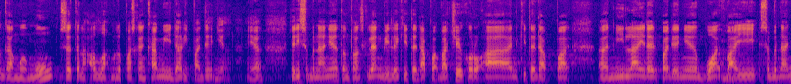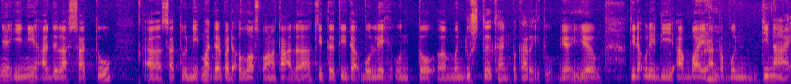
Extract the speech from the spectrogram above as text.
agamamu setelah Allah melepaskan kami daripadanya ya? Jadi sebenarnya tuan-tuan sekalian bila kita dapat baca Quran kita dapat uh, nilai daripadanya buat baik sebenarnya ini adalah satu uh, satu nikmat daripada Allah Subhanahu taala kita tidak boleh untuk uh, mendustakan perkara itu. Ya ia tidak boleh diabai ataupun deny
